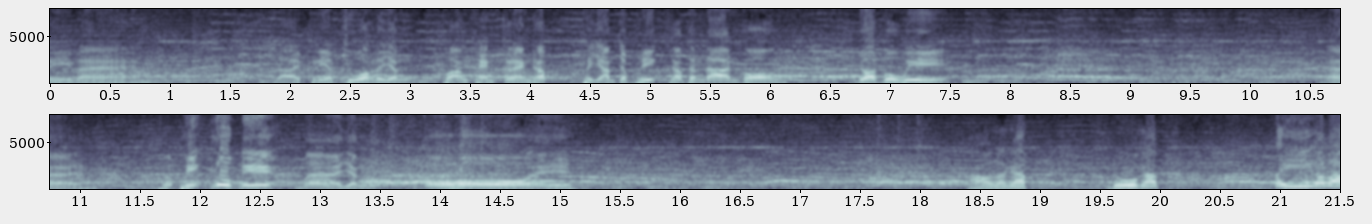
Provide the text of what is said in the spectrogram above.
นี่แม่ได้เปรียบช่วงแล้วยังความแข็งแกร่งครับ พยายามจะพลิกครับทางด้านของยอดโบวี่แม่พลิกลูกนี้แม่ยังโอ้โหเอาละครับ ดูครับ ตีเข้าไป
